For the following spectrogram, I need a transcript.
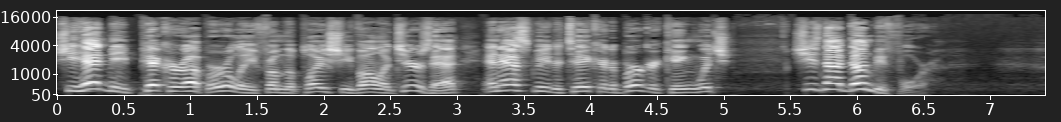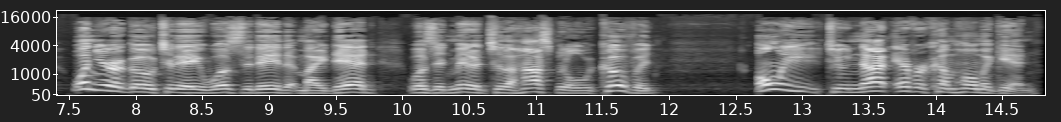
She had me pick her up early from the place she volunteers at and asked me to take her to Burger King, which she's not done before. One year ago today was the day that my dad was admitted to the hospital with COVID, only to not ever come home again.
